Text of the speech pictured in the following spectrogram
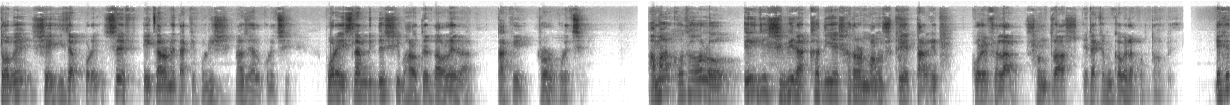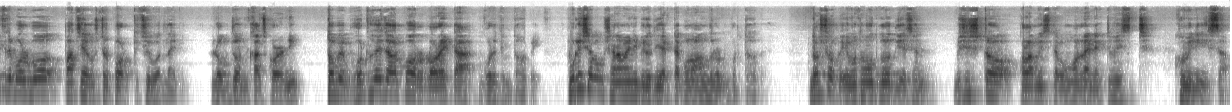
তবে সে হিজাব করে স্রেফ এই কারণে তাকে পুলিশ নাজেহাল করেছে। পরে ইসলাম বিদ্বেষী ভারতের দালালেরা তাকে ট্রল করেছে। আমার কথা হলো, এই যে শিবির আখ্যা দিয়ে সাধারণ মানুষকে টার্গেট করে ফেলার সন্ত্রাস, এটাকে মোকাবেলা করতে হবে। এক্ষেত্রে বলব, পাঁচই আগস্টের পর কিছুই বদলায়নি। লোকজন কাজ করেনি। তবে ভোট হয়ে যাওয়ার পর লড়াইটা গড়ে তুলতে হবে। পুলিশ এবং সেনাবাহিনী বিরোধী একটা গণ আন্দোলন করতে হবে। দর্শক, এই মতামতগুলো দিয়েছেন বিশিষ্ট কলামিস্ট এবং অনলাইন অ্যাক্টিভিস্ট খুমিনি ইসলাম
